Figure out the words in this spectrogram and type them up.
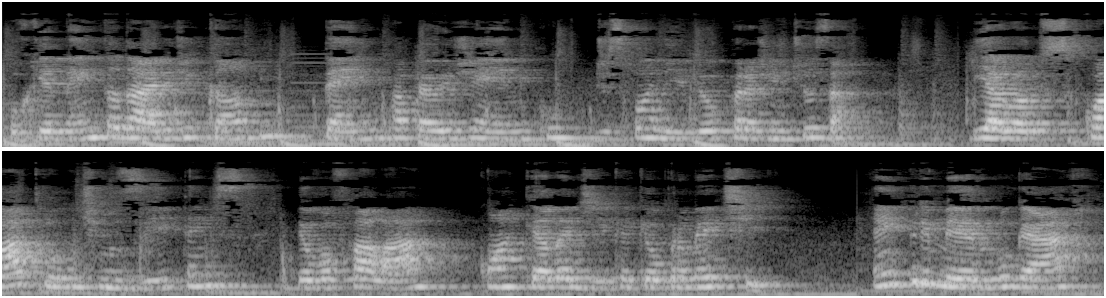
porque nem toda área de camping tem papel higiênico disponível para a gente usar. E agora os quatro últimos itens eu vou falar com aquela dica que eu prometi. Em primeiro lugar,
